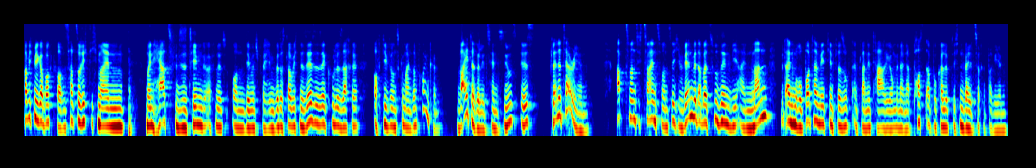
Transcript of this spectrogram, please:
habe ich mega Bock drauf. Es hat so richtig mein, mein Herz für diese Themen geöffnet und dementsprechend wird es, glaube ich, eine sehr, sehr, sehr coole Sache, auf die wir uns gemeinsam freuen können. Weitere Lizenz-News ist Planetarian. Ab 2022 werden wir dabei zusehen, wie ein Mann mit einem Robotermädchen versucht, ein Planetarium in einer postapokalyptischen Welt zu reparieren.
